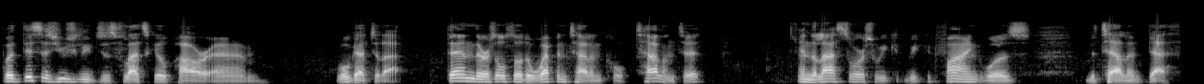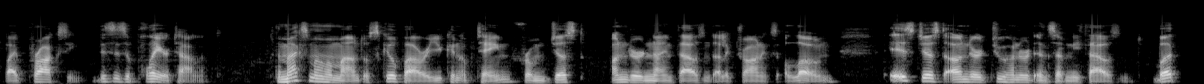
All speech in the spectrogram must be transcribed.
but this is usually just flat skill power and we'll get to that. Then there's also the weapon talent called Talented. And the last source we we could find was the talent Death by Proxy. This is a player talent. The maximum amount of skill power you can obtain from just under 9,000 electronics alone is just under 270,000. But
